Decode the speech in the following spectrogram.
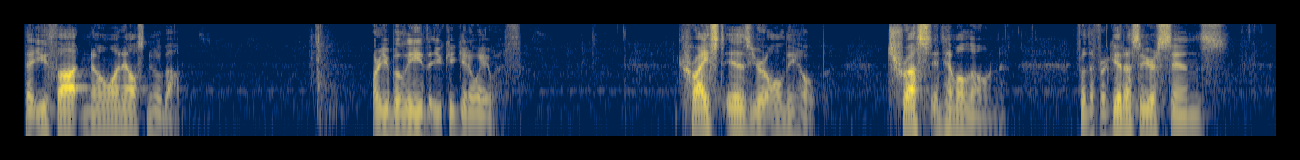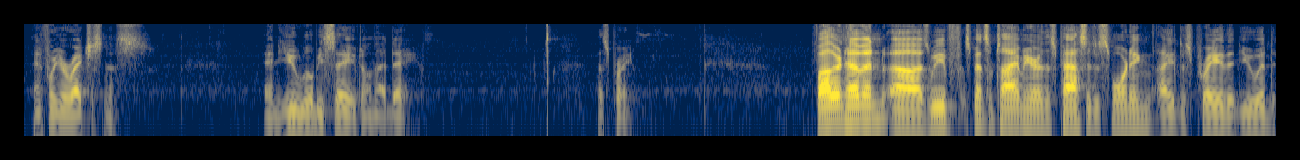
that you thought no one else knew about or you believe that you could get away with. Christ is your only hope. Trust in Him alone for the forgiveness of your sins and for your righteousness, and you will be saved on that day. Let's pray. Father in heaven, uh, as we've spent some time here in this passage this morning, I just pray that you would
